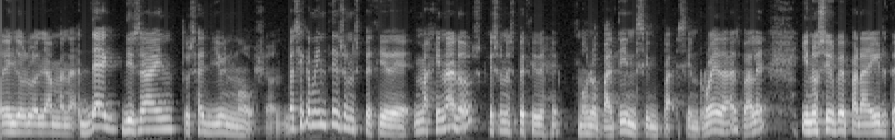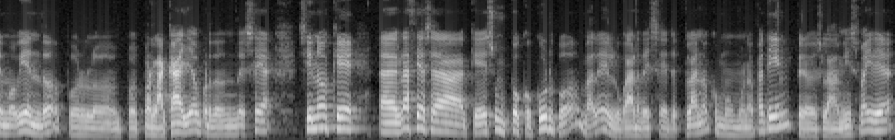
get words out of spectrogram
ellos lo llaman Deck Design to Set You in Motion. Básicamente es una especie de, imaginaros que es una especie de monopatín sin, ruedas, ¿vale? Y no sirve para irte moviendo por, la calle o por donde sea, sino que eh, gracias a que es un poco curvo, ¿vale? En lugar de ser plano como un monopatín, pero es la misma idea,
